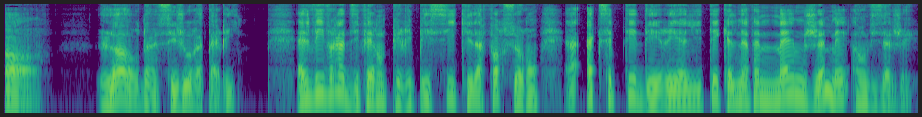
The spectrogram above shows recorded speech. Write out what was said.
Or, lors d'un séjour à Paris, elle vivra différentes péripéties qui la forceront à accepter des réalités qu'elle n'avait même jamais envisagées.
